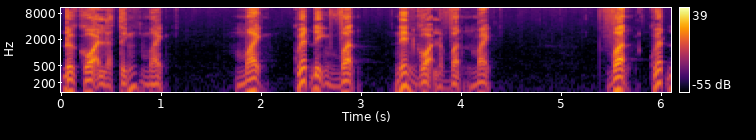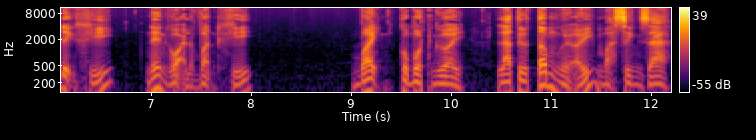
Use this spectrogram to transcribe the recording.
được gọi là tính mệnh. Mệnh quyết định vận nên gọi là vận mệnh. Vận quyết định khí nên gọi là vận khí. Bệnh của một người là từ tâm người ấy mà sinh ra.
